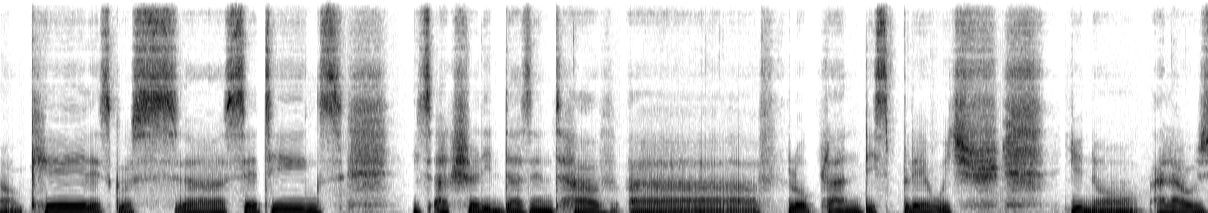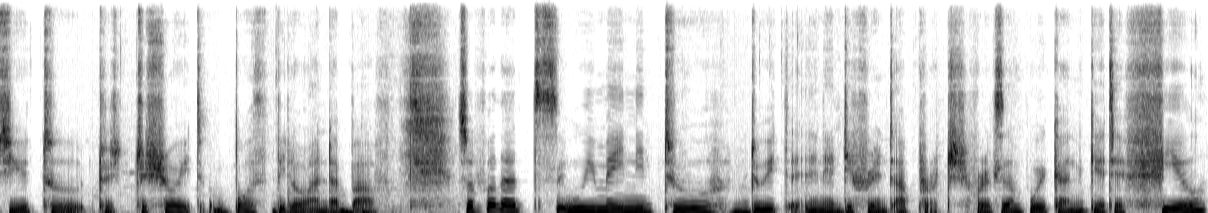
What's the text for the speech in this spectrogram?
Okay let's go uh, settings. It actually doesn't have a floor plan display which you know allows you to, to to show it both below and above. So for that we may need to do it in a different approach. For example we can get a fill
